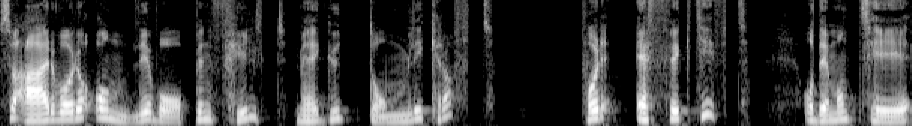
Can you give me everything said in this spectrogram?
så er våre åndelige våpen fylt med guddommelig kraft. For effektivt å demontere,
